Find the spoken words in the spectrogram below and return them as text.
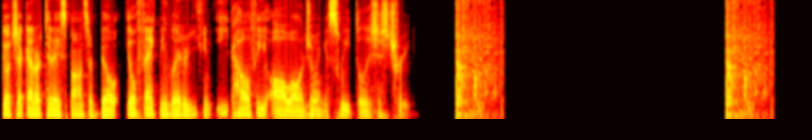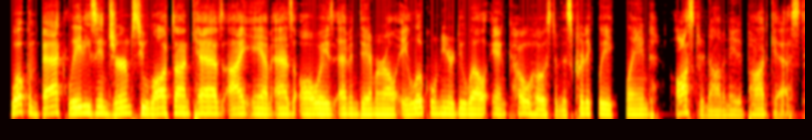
go check out our today's sponsor, Built. You'll thank me later. You can eat healthy all while enjoying a sweet, delicious treat. Welcome back, ladies and germs, to Locked On Cavs. I am, as always, Evan Dammarell, a local near do well and co host of this critically acclaimed Oscar nominated podcast.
